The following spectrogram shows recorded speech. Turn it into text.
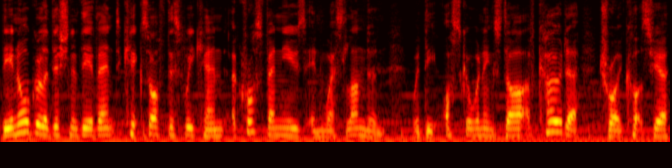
The inaugural edition of the event kicks off this weekend across venues in West London, with the Oscar winning star of Coda, Troy Kotsur,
